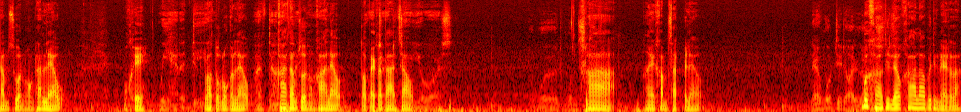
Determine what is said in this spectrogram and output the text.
ทำส่วนของท่านแล้ว โอเค We had a deal. เราตกลงกันแล้ว I've done ข้าทำ my ส่วนของข้าแล้ว ต่อไปก็ตาเจ้า yours. ข้าให้คำสัตย์ไปแล้ว Now what did I เมื่อ lose? คราวที่แล้วข้าเล่าไปถึงไหนแล้วล่ะ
